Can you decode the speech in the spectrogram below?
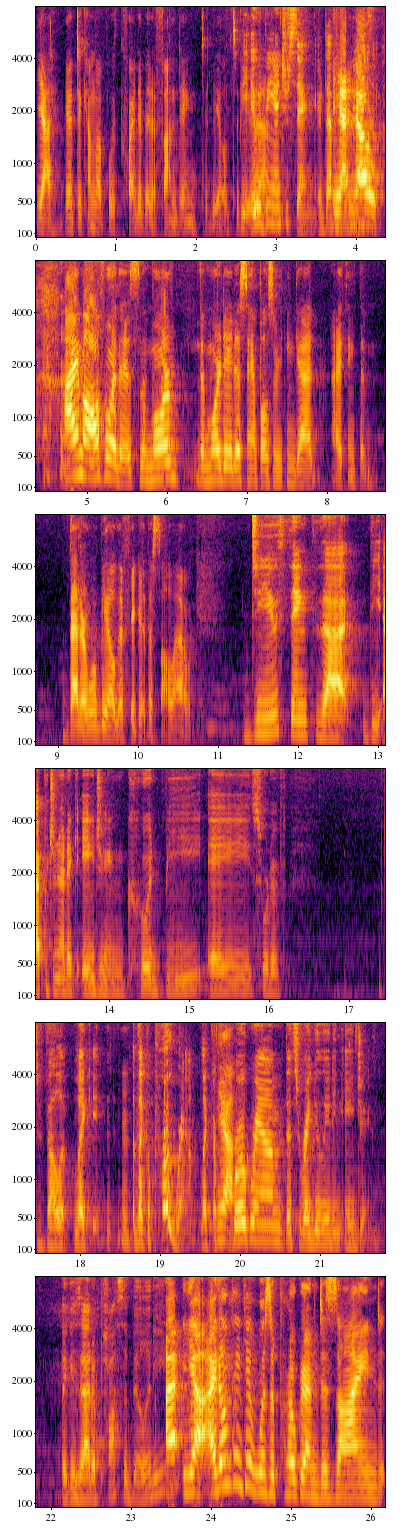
yeah, you have to come up with quite a bit of funding to be able to do it. It would be interesting. It definitely. Yeah, no, I'm all for this. The more the more data samples we can get, I think the better we'll be able to figure this all out. Do you think that the epigenetic aging could be a sort of develop like mm-hmm. like a program, like a yeah. program that's regulating aging? Like, is that a possibility? I, yeah, I don't think it was a program designed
